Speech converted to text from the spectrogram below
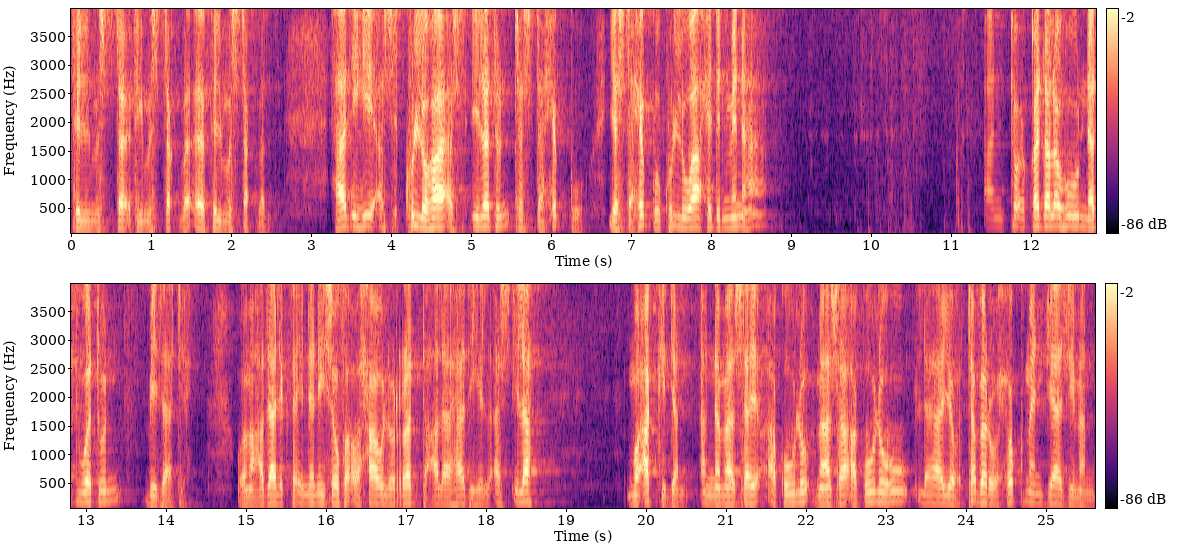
في المست... في مستقبل في المستقبل هذه. كلها أسئلة تستحق يستحق كل واحد منها أن تعقد له ندوة بذاته ومع ذلك فإنني سوف أحاول الرد على هذه الأسئلة مؤكدا أن ما سأقول ما سأقوله لا يعتبر حكما جازما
